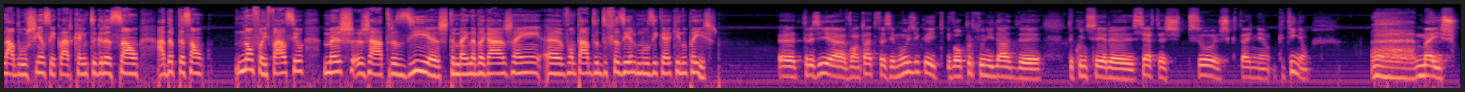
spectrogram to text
na adolescência? É claro que a integração, a adaptação não foi fácil, mas já trazias também na bagagem a vontade de fazer música aqui no país. uh, trazia a vontade de fazer música e tive a oportunidade de, de conhecer uh, certas pessoas que, tenham, que tinham uh, meios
